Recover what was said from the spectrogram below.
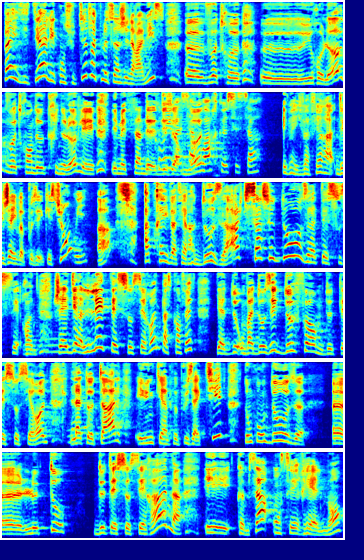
pas hésiter à aller consulter votre médecin généraliste, votre urologue, votre endocrinologue, les, médecins des hormones. il va savoir que c'est ça? Eh ben, il va faire déjà il va poser des questions. Oui. Hein. Après il va faire un dosage. Ça se dose la testostérone. Mmh. J'allais dire les testostérones parce qu'en fait il y a deux, on va doser deux formes de testostérone, la totale et une qui est un peu plus active. Donc on dose euh, le taux de testostérone et comme ça on sait réellement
